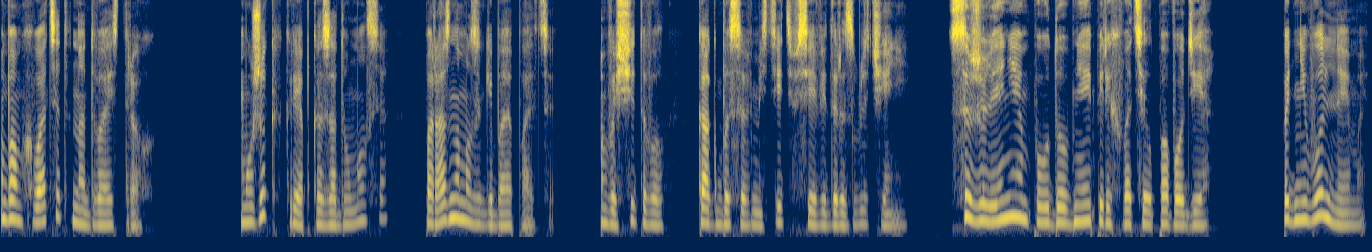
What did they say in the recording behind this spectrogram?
вам хватит на два из трех. Мужик крепко задумался, по-разному загибая пальцы. Высчитывал, как бы совместить все виды развлечений. С сожалением, поудобнее перехватил поводья. Подневольные мы,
